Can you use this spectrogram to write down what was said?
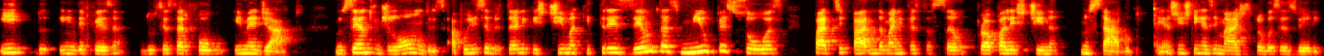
e do, em defesa do cessar-fogo imediato. No centro de Londres, a polícia britânica estima que 300 mil pessoas participaram da manifestação pró-Palestina no sábado. A gente tem as imagens para vocês verem.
